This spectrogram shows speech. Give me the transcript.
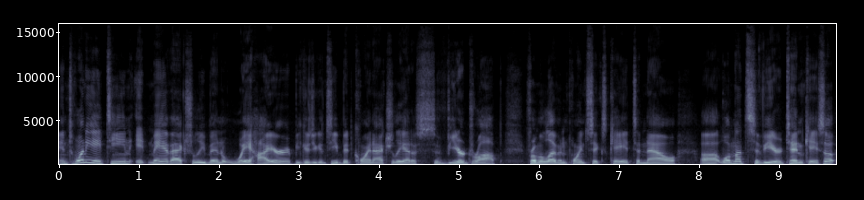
In 2018, it may have actually been way higher because you can see Bitcoin actually had a severe drop from 11.6k to now, uh, well, not severe, 10k. So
